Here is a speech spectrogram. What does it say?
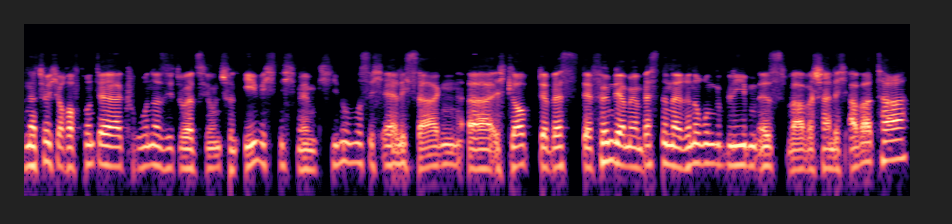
natürlich auch aufgrund der Corona-Situation schon ewig nicht mehr im Kino, muss ich ehrlich sagen. Äh, ich glaube, der, der Film, der mir am besten in Erinnerung geblieben ist, war wahrscheinlich Avatar,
